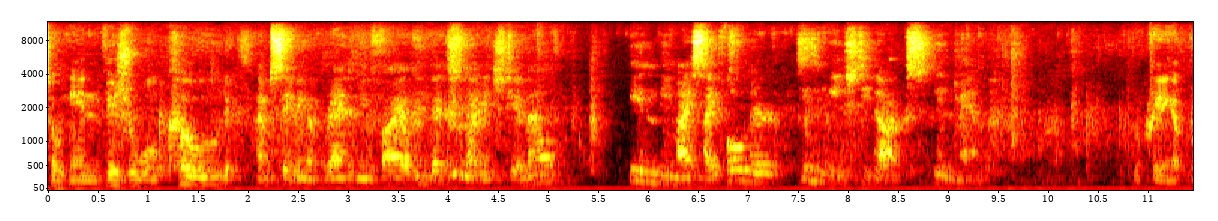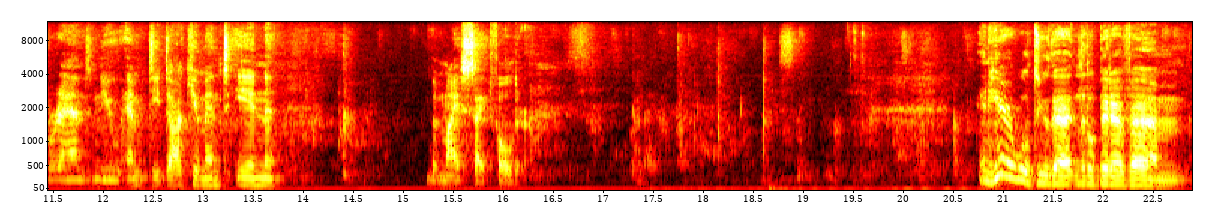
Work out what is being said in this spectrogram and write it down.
So in Visual Code, I'm saving a brand new file, index.html, in the My Site folder, in htdocs, in MAMP. We're creating a brand new empty document in the My Site folder. And here we'll do that little bit of um,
